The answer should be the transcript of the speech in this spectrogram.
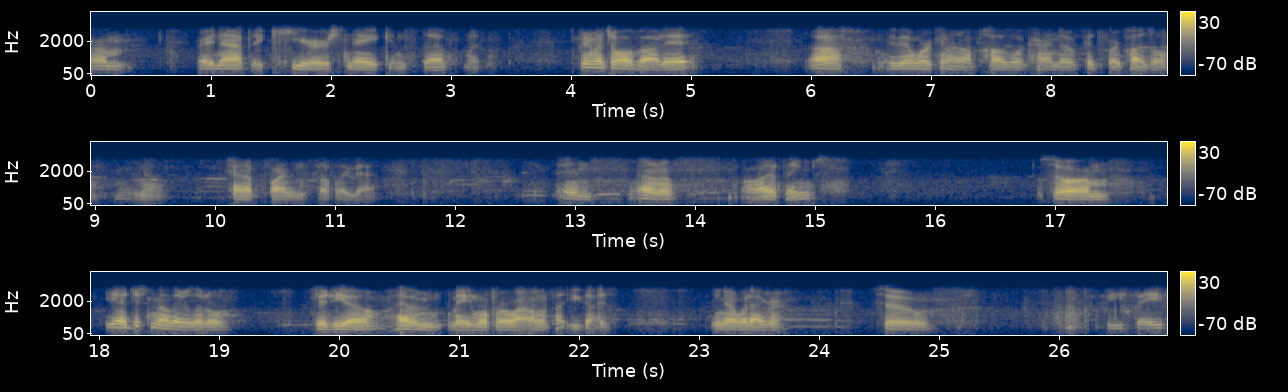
um, right now I have to cure Snake and stuff, but pretty much all about it. Uh, we've been working on a puzzle, kind of, Pittsburgh puzzle, you know, kind of fun and stuff like that. And, I don't know, a lot of things. So, um, yeah, just another little video. I haven't made one for a while. I thought you guys, you know, whatever. So, be safe.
